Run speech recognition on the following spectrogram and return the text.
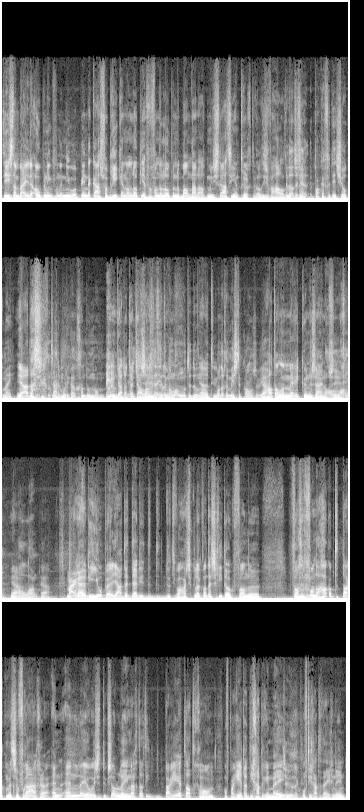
Die is dan bij de opening van de nieuwe pindakaasfabriek. En dan loopt hij even van de lopende band naar de administratie en terug. Terwijl hij zijn verhaal En doet. dat is echt, pak even dit shot mee. Ja, dat, is, Ja, dat moet ik ook gaan doen, man. ja, dat had je al lang moeten doen. al lang moeten doen. Ja, natuurlijk. Wat een gemiste kansen weer. Jij had al een merk kunnen zijn op al zich. lang, Ja. al lang. Ja. Maar eh, die Joep, eh, ja, dat, dat, dat- dat doet hij wel hartstikke leuk. Want hij schiet ook van, eh, van, van de hak op de tak met zijn vragen. En, en Leo is natuurlijk zo lenig dat hij die pareert dat gewoon. Of pareert dat, die gaat erin mee. Tuurlijk. Of die gaat er tegenin.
